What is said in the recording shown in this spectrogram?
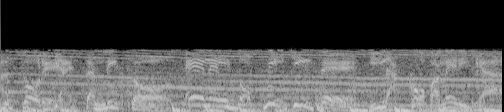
Productores ya están listos en el 2015, la Copa América.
